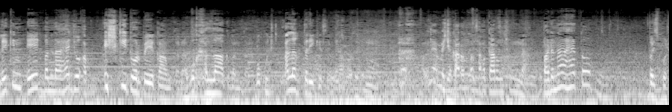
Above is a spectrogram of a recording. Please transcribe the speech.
लेकिन एक बंदा है जो अब इश्की तौर पे ये काम कर रहा है। वो खल्लाक बनता है। वो कुछ अलग तरीके से मैं कारण पढ़ना है तो बस बस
